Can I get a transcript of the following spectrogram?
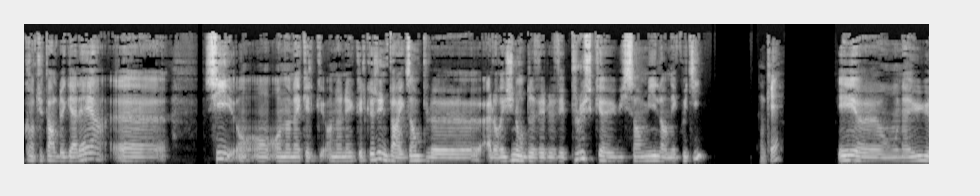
quand tu parles de galère, euh, si on, on, en a quelques, on en a eu quelques-unes. Par exemple, euh, à l'origine, on devait lever plus que 800 000 en equity. Ok. Et on a eu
